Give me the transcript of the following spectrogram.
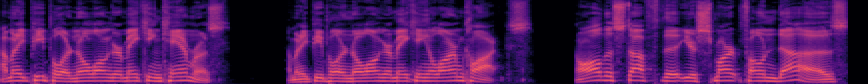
How many people are no longer making cameras? How many people are no longer making alarm clocks? All the stuff that your smartphone does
